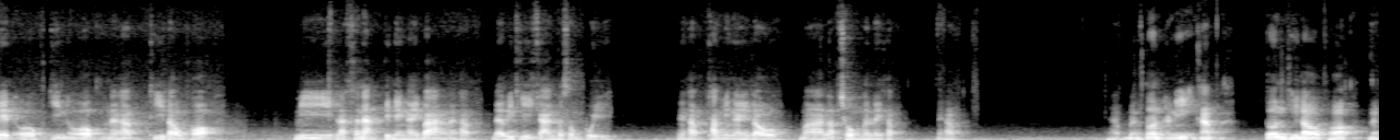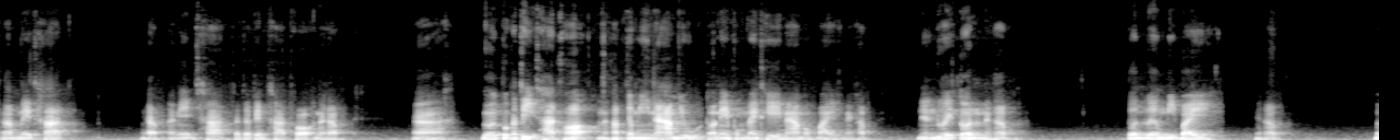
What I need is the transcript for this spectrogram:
Red Oak Green Oak นะครับที่เราเพาะมีลักษณะเป็นยังไงบ้างนะครับ และวิธีการผสมปุ๋ย นะครับทำยังไงเรามารับชมกันเลยครับนะครับนะครับ เบื้องต้นอันนี้ครับ ต้นที่เราเพาะนะครับในถาดนะครับอันนี้ถาดก็จะเป็นถาดเพาะนะครับอ่าโดยปกติถาดเพาะนะครับ จะมีน้ำอยู่ตอนนี้ผมได้เทน้ำออกไปนะครับ เนื่องด้วยต้นนะครับ ต้นเริ่มมีใบนะครับ ใบ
